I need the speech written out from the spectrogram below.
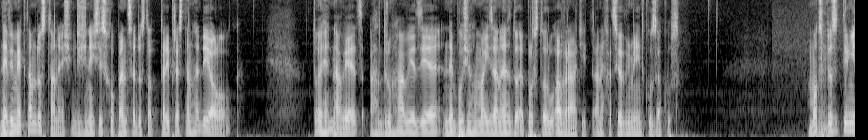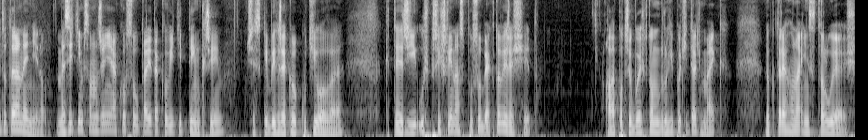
nevím, jak tam dostaneš, když nejsi schopen se dostat tady přes tenhle dialog. To je jedna věc. A druhá věc je, nebo že ho mají zanést do Apple Store a vrátit a nechat si ho vyměnit kus za kus. Moc hmm. pozitivní to teda není. No. Mezi tím samozřejmě jako jsou tady takoví ti tinkři, česky bych řekl kutilové, kteří už přišli na způsob, jak to vyřešit, ale potřebuješ k tomu druhý počítač Mac, do kterého nainstaluješ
